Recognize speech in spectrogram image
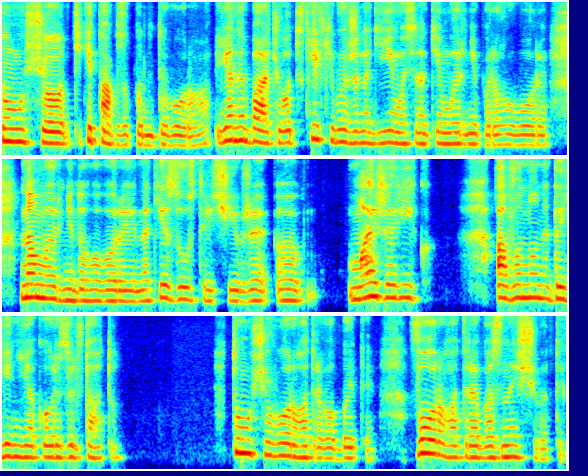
Тому що тільки так зупинити ворога. Я не бачу, от скільки ми вже надіємося на ті мирні переговори, на мирні договори, на ті зустрічі вже е, майже рік, а воно не дає ніякого результату. Тому що ворога треба бити, ворога треба знищувати,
